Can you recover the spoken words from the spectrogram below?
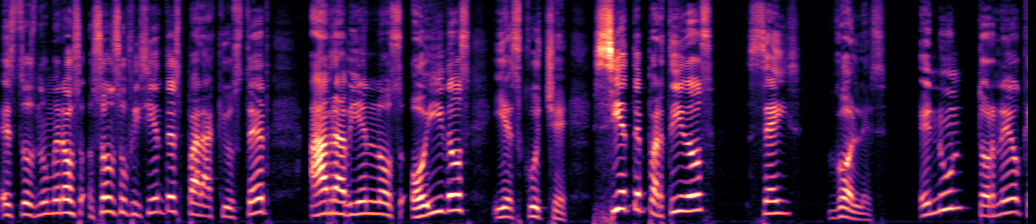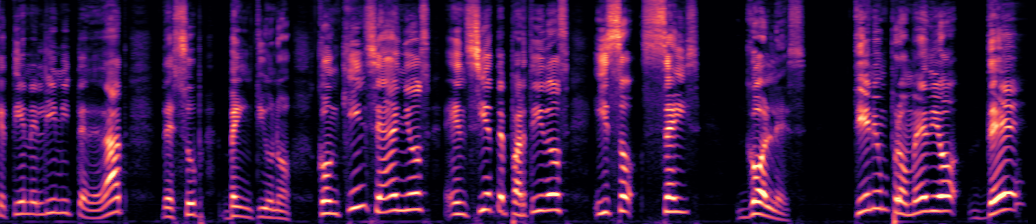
estos números son suficientes para que usted abra bien los oídos y escuche. Siete partidos, seis goles. En un torneo que tiene límite de edad de sub 21. Con 15 años, en siete partidos, hizo seis goles. Tiene un promedio de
